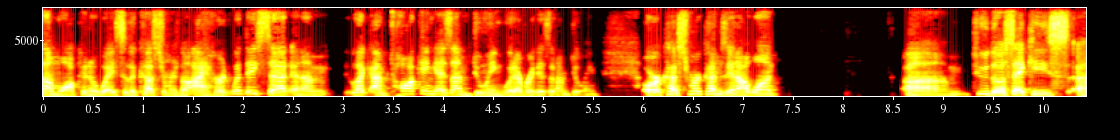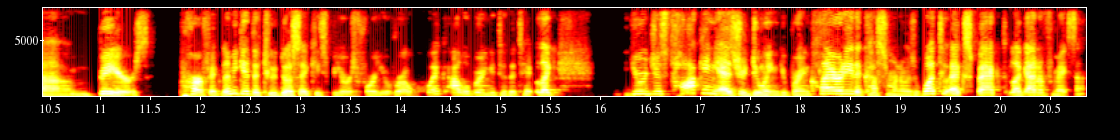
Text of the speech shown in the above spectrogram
I'm walking away. So the customers know I heard what they said, and I'm like, I'm talking as I'm doing whatever it is that I'm doing. Or a customer comes in, I want um, two Dos Equis um, beers. Perfect. Let me get the two Dos Equis beers for you real quick. I will bring it to the table. Like you're just talking as you're doing. You bring clarity. The customer knows what to expect. Like I don't know if it makes sense.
